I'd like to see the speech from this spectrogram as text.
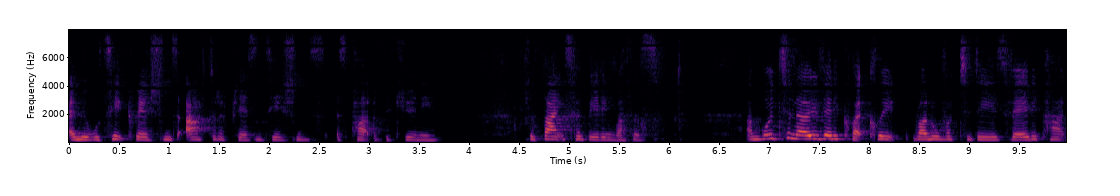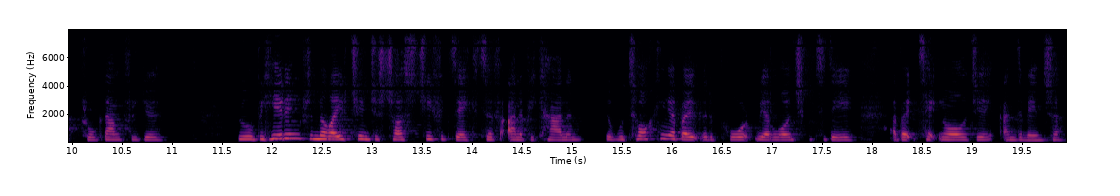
and we will take questions after our presentations as part of the Q&A. So thanks for bearing with us. I'm going to now very quickly run over today's very packed programme for you. We will be hearing from the Life Changes Trust Chief Executive Anna Buchanan, who will be talking about the report we are launching today about technology and dementia.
